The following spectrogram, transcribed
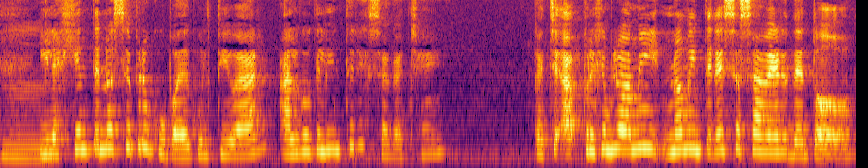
Mm. Y la gente no se preocupa de cultivar algo que le interesa, ¿cachai? ¿Cachai? Ah, Por ejemplo, a mí no me interesa saber de todo.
